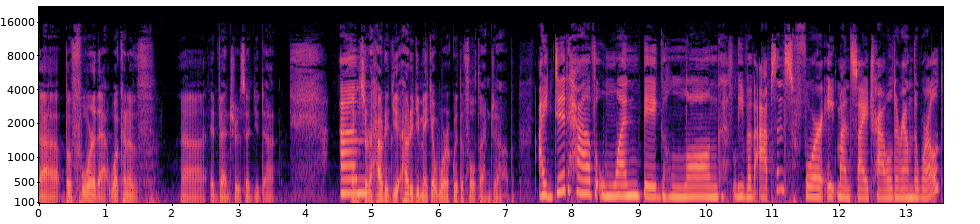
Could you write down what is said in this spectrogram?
uh, before that, what kind of uh, adventures had you done? Um, and sort of how did you how did you make it work with a full time job? I did have one big long leave of absence for eight months. I traveled around the world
